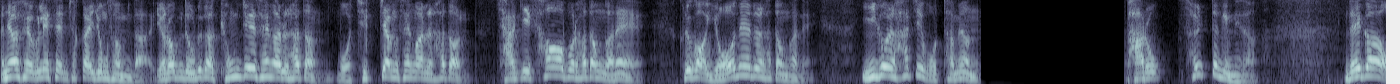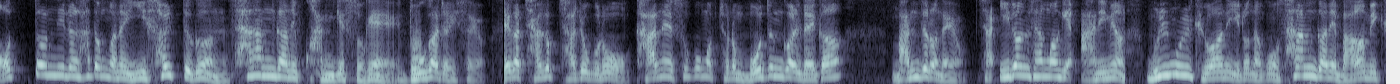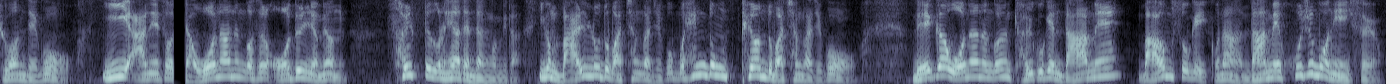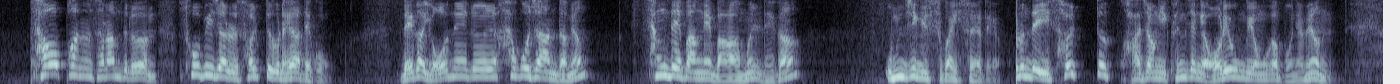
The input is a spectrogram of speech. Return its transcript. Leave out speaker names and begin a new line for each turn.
안녕하세요. 글래쌤 작가 이종서입니다. 여러분들 우리가 경제생활을 하던 뭐 직장생활을 하던 자기 사업을 하던 간에 그리고 연애를 하던 간에 이걸 하지 못하면 바로 설득입니다. 내가 어떤 일을 하던 간에 이 설득은 사람 간의 관계 속에 녹아져 있어요. 내가 자급자족으로 간의 수공업처럼 모든 걸 내가 만들어내요. 자 이런 상황이 아니면 물물 교환이 일어나고 사람 간의 마음이 교환되고 이 안에서 자, 원하는 것을 얻으려면 설득을 해야 된다는 겁니다. 이건 말로도 마찬가지고 뭐 행동 표현도 마찬가지고 내가 원하는 건 결국엔 남의 마음속에 있거나 남의 호주머니에 있어요. 사업하는 사람들은 소비자를 설득을 해야 되고 내가 연애를 하고자 한다면 상대방의 마음을 내가 움직일 수가 있어야 돼요 그런데 이 설득 과정이 굉장히 어려운 경우가 뭐냐면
